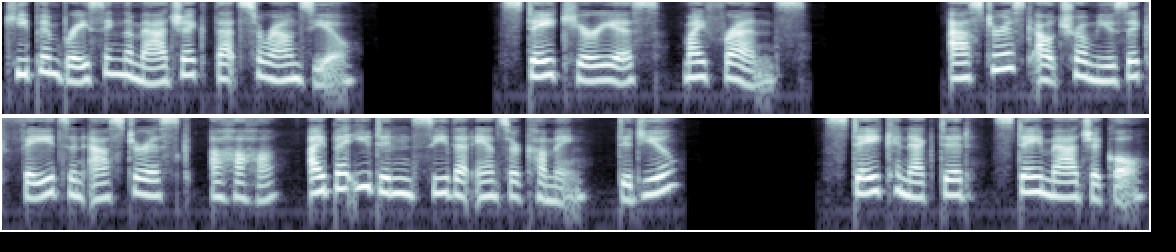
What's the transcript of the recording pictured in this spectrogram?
keep embracing the magic that surrounds you. Stay curious, my friends. Asterisk outro music fades and asterisk, ahaha, I bet you didn't see that answer coming, did you? Stay connected, stay magical.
